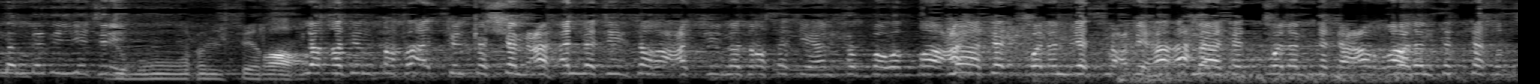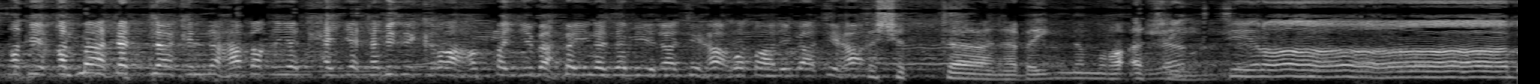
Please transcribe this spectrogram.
ما الذي يجري؟ دموع الفراق. لقد انطفأت تلك الشمعة التي زرعت في مدرستها الحب والطاعة. ماتت ولم يسمع بها أحد. ماتت ولم تتعرى ولم تتخذ صديقا. ماتت. لكنها بقيت حية بذكراها الطيبة بين زميلاتها وطالباتها. فشتان بين لا امرأتين اقتراب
